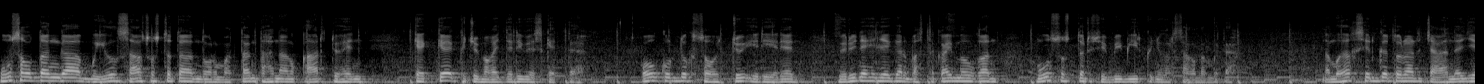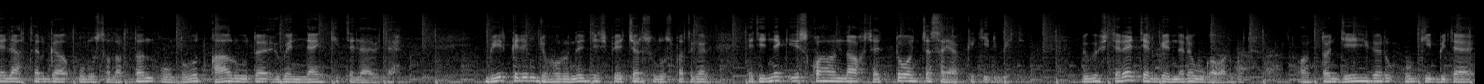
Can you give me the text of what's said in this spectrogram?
Уусалданга быйыл саа сустата норматтан таһынан қар түһен кекке күчүмәгәйдәри вескетте. Ол курдук соһуччу ириерен, мөрүн эхилегер бастакай мылган муу сустар сөбү бир күнүгөр сагалан бута. Намыхак сирге турар чагана диалахтарга улусалартан улуут каарууда үгеннән кителәбите. Бир келим жухуруны диспетчер сулус батыгар этинник ис кохандак сетті онча саяпка кирбит. Үгүстере уга барбыт. Онтон жейгер у кирбите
